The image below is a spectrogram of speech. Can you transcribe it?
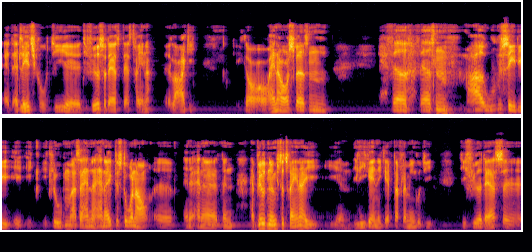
at Atletico, de, øh, de fyrede så deres, deres træner, øh, Largi. Og, og han har også været sådan, været, været sådan meget uleset i, i, i klubben. Altså han, han er ikke det store navn. Øh, han, han, er den, han blev den yngste træner i, i, øh, i ligaen, ikke efter Flamengo, de, de fyrede deres, øh,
